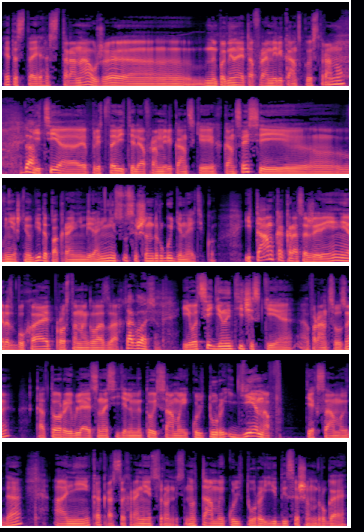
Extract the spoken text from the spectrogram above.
Эта страна уже э, напоминает афроамериканскую страну, да. и те э, представители афроамериканских концессий э, внешнего вида, по крайней мере, они несут совершенно другую генетику. И там как раз ожирение разбухает просто на глазах. Согласен. И вот все генетические французы, которые являются носителями той самой культуры и генов тех самых, да, они как раз сохраняют стройность. Но там и культура еды совершенно другая.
